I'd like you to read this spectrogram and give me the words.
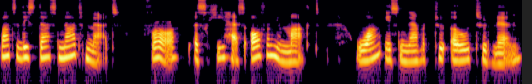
But this does not matter, for, as he has often remarked, one is never too old to learn.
